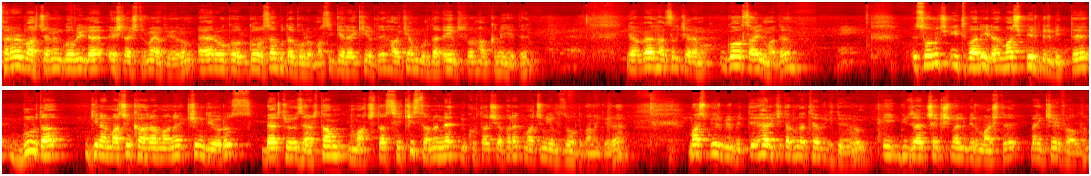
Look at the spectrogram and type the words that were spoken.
Fenerbahçe'nin golüyle eşleştirme yapıyorum. Eğer o gol golsa bu da gol olması gerekirdi. Hakem burada Eyüpspor'un hakkını yedi. Ya velhasıl kelam gol sayılmadı. Sonuç itibariyle maç 1-1 bitti. Burada yine maçın kahramanı kim diyoruz? Berke Özer. Tam maçta 8 tane net bir kurtarış yaparak maçın yıldızı oldu bana göre. Maç 1-1 bitti. Her iki takımı da tebrik ediyorum. İyi, güzel, çekişmeli bir maçtı. Ben keyif aldım.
